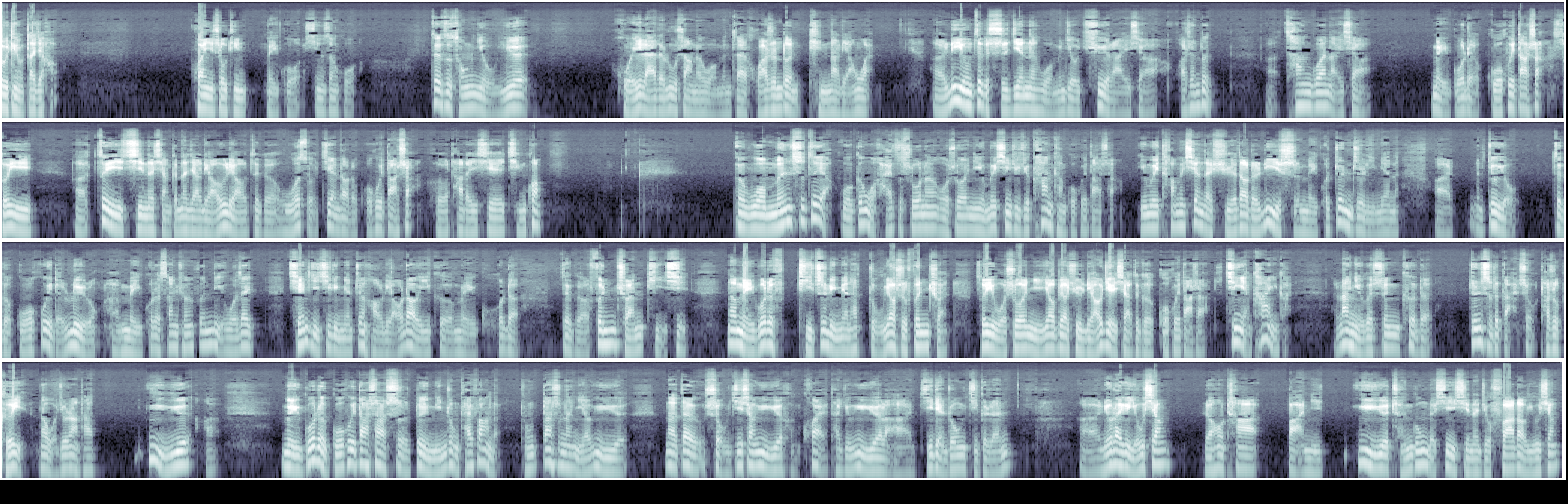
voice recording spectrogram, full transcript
各位听友，大家好，欢迎收听《美国新生活》。这次从纽约回来的路上呢，我们在华盛顿停了两晚。呃，利用这个时间呢，我们就去了一下华盛顿，啊，参观了一下美国的国会大厦。所以，啊，这一期呢，想跟大家聊一聊这个我所见到的国会大厦和它的一些情况。呃，我们是这样，我跟我孩子说呢，我说你有没有兴趣去看看国会大厦？因为他们现在学到的历史、美国政治里面呢，啊，就有这个国会的内容啊，美国的三权分立。我在前几期里面正好聊到一个美国的这个分权体系，那美国的体制里面它主要是分权，所以我说你要不要去了解一下这个国会大厦，亲眼看一看。让你有个深刻的、真实的感受。他说可以，那我就让他预约啊。美国的国会大厦是对民众开放的，从但是呢，你要预约。那在手机上预约很快，他就预约了啊，几点钟几个人啊，留了一个邮箱，然后他把你预约成功的信息呢就发到邮箱。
